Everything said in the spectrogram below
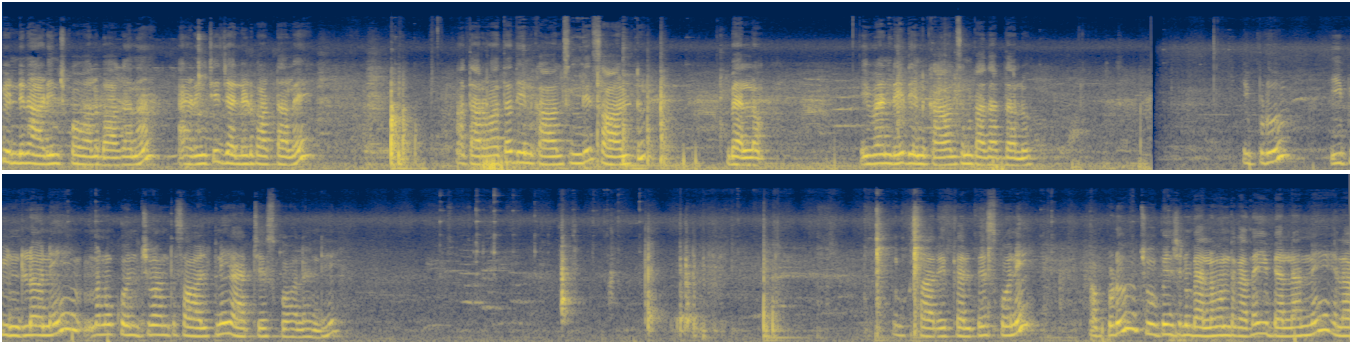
పిండిని ఆడించుకోవాలి బాగాన. ఆడించి జల్లెడ పట్టాలి. ఆ తర్వాత దీనికి కావాల్సింది సాల్ట్ బెల్లం. ఇవ్వండి దీనికి కావాల్సిన పదార్థాలు. ఇప్పుడు ఈ పిండిలోని మనం కొంచెం అంత సాల్ట్ని యాడ్ చేసుకోవాలండి. ఒకసారి కలిపేసుకొని అప్పుడు చూపించిన బెల్లం ఉంది కదా ఈ బెల్లాన్ని ఇలా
